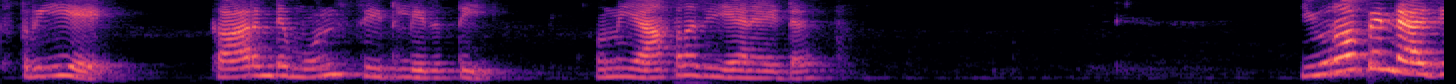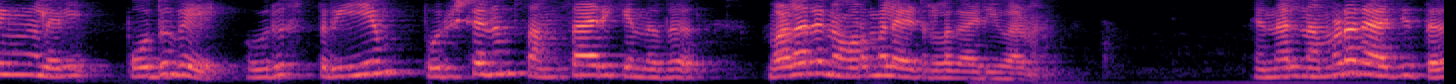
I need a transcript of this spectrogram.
സ്ത്രീയെ കാറിന്റെ മുൻ സീറ്റിലിരുത്തി ഒന്ന് യാത്ര ചെയ്യാനായിട്ട്. യൂറോപ്യൻ രാജ്യങ്ങളിൽ പൊതുവെ ഒരു സ്ത്രീയും പുരുഷനും സംസാരിക്കുന്നത് വളരെ നോർമൽ ആയിട്ടുള്ള കാര്യമാണ്. എന്നാൽ നമ്മുടെ രാജ്യത്ത്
